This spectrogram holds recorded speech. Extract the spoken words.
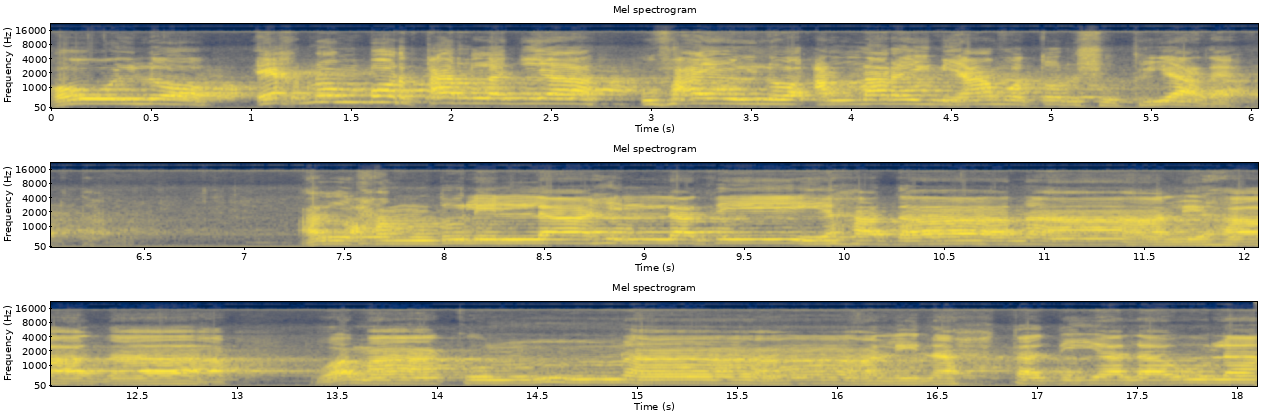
ও হইল এক নম্বর তার লাগিয়া, উপায় হইল আল্লাহর এই নিয়ামতর শুক্রিয়া আদায় করতাম। আলহামদুলিল্লাহিল্লাযী হাদানা লিহাদা। ওয়ামা কুন্না লিনাহতাদিয়া লাউলা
